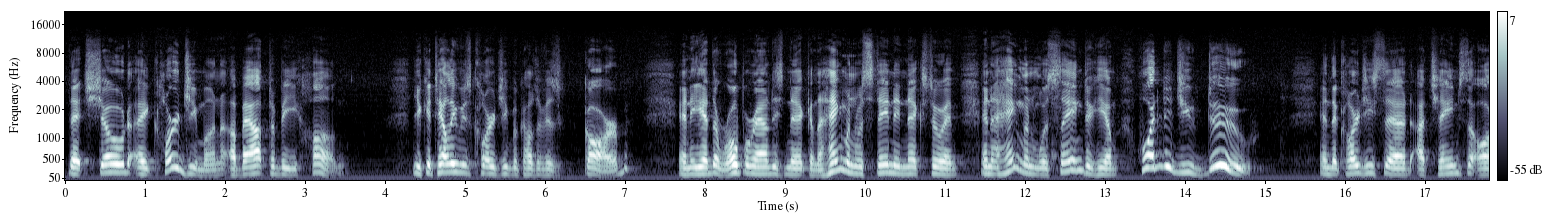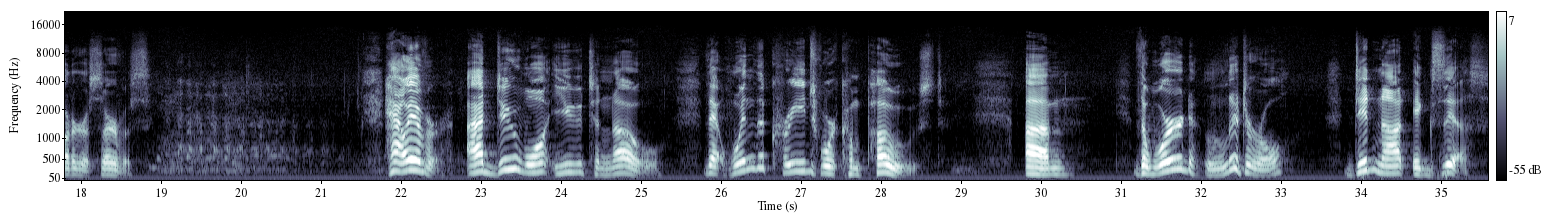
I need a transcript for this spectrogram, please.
that showed a clergyman about to be hung. You could tell he was clergy because of his garb, and he had the rope around his neck, and the hangman was standing next to him, and the hangman was saying to him, What did you do? And the clergy said, I changed the order of service. However, I do want you to know that when the creeds were composed, um, the word literal did not exist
